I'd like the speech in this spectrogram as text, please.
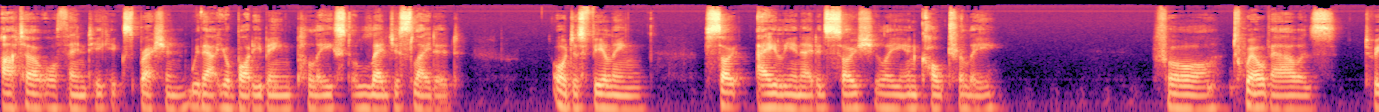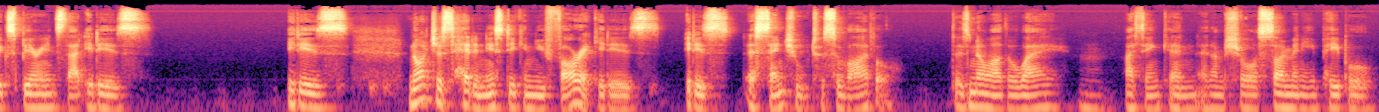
utter authentic expression without your body being policed or legislated or just feeling so alienated socially and culturally for 12 hours to experience that. It is it is not just hedonistic and euphoric it is it is essential to survival. There's no other way mm. i think and and i'm sure so many people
